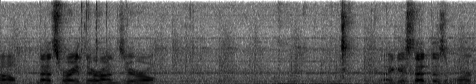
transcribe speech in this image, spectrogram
Oh, that's right, they're on zero. I guess that doesn't work.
